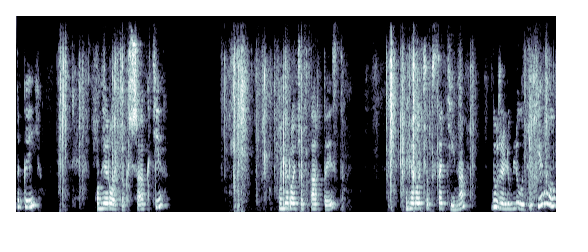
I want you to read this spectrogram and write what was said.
Такий. Огірочок шакті. Огірочок артист. Огірочок сатіна. Дуже люблю цю фірму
